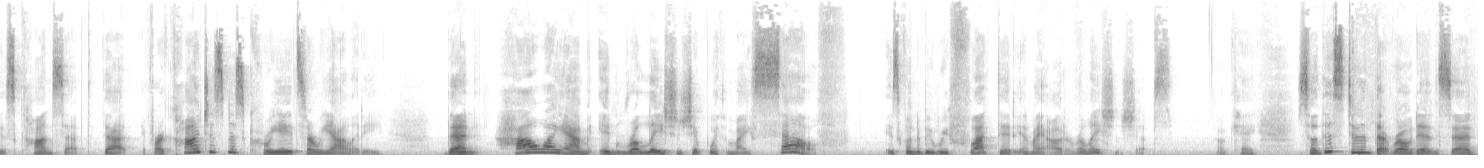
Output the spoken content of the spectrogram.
this concept that if our consciousness creates a reality, then how I am in relationship with myself is going to be reflected in my outer relationships. Okay, so this student that wrote in said,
